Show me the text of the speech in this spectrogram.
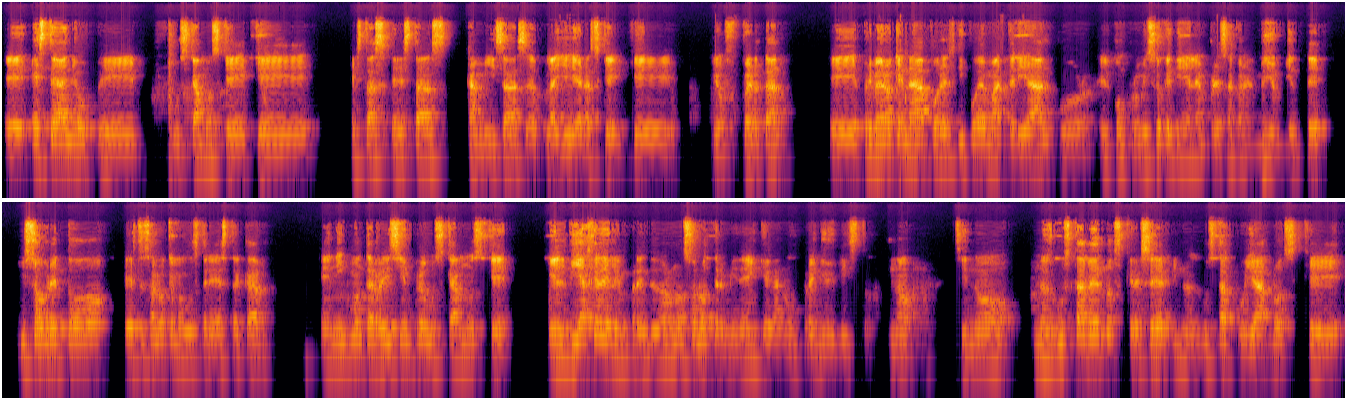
este año buscamos que, que estas, estas camisas o playeras que ofertan. Eh, primero que nada, por el tipo de material, por el compromiso que tiene la empresa con el medio ambiente y sobre todo, esto es algo que me gustaría destacar, en Inc. Monterrey siempre buscamos que el viaje del emprendedor no solo termine en que ganó un premio y listo, no, sino nos gusta verlos crecer y nos gusta apoyarlos, que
